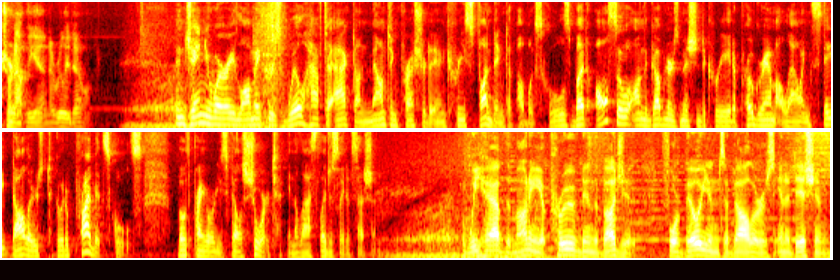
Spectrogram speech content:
turn out in the end. I really don't. In January, lawmakers will have to act on mounting pressure to increase funding to public schools, but also on the governor's mission to create a program allowing state dollars to go to private schools. Both priorities fell short in the last legislative session. We have the money approved in the budget for billions of dollars in addition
